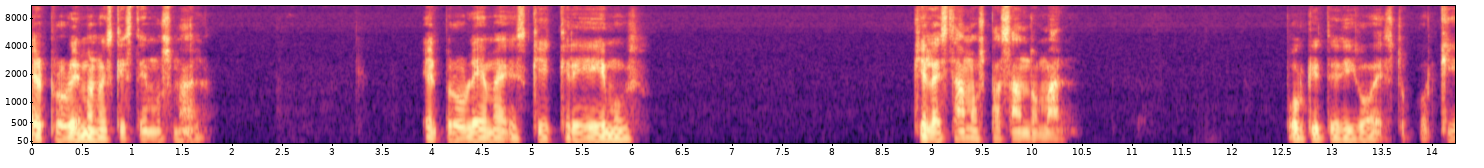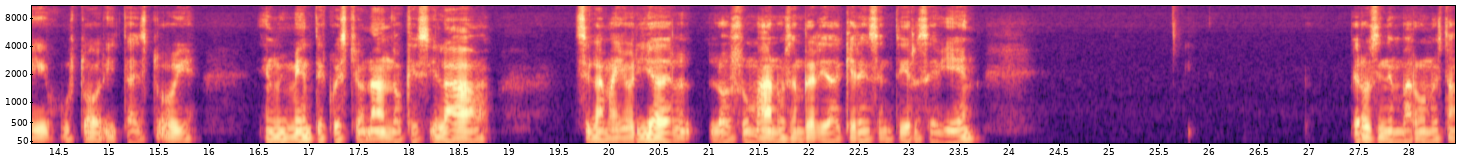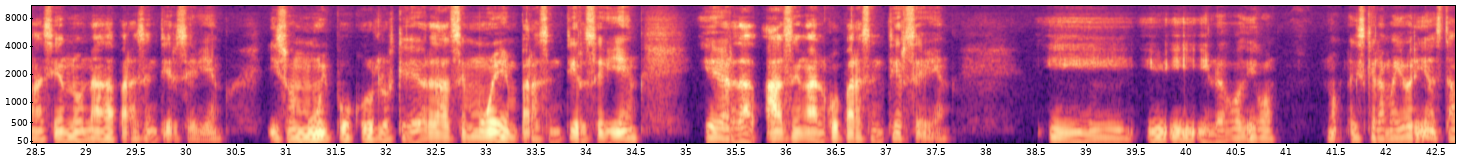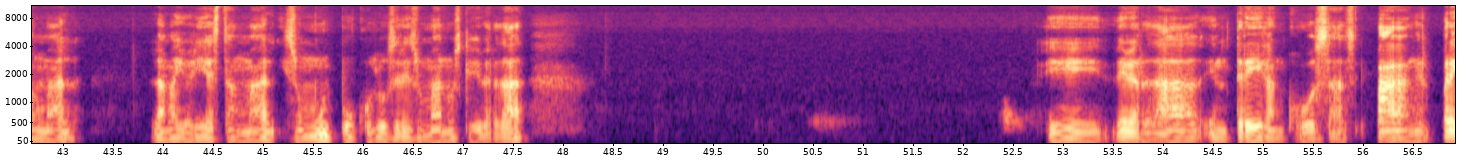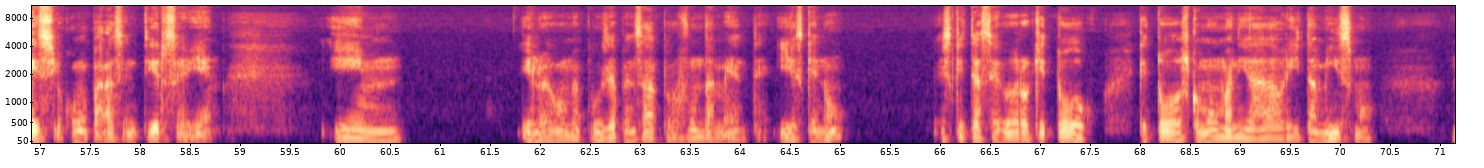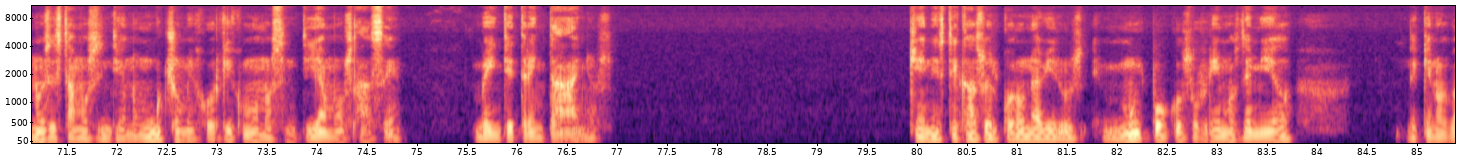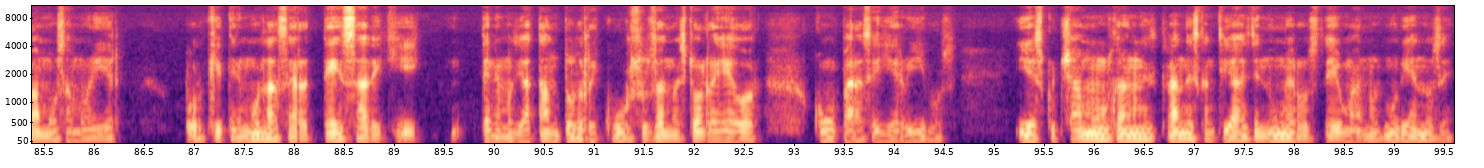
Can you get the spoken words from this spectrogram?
El problema no es que estemos mal. El problema es que creemos que la estamos pasando mal. ¿Por qué te digo esto? Porque justo ahorita estoy en mi mente cuestionando que si la, si la mayoría de los humanos en realidad quieren sentirse bien, pero sin embargo no están haciendo nada para sentirse bien. Y son muy pocos los que de verdad se mueven para sentirse bien y de verdad hacen algo para sentirse bien. Y, y, luego digo, no, es que la mayoría están mal, la mayoría están mal y son muy pocos los seres humanos que de verdad Eh, de verdad entregan cosas, pagan el precio como para sentirse bien. Y, y luego me puse a pensar profundamente. Y es que no. Es que te aseguro que todo, que todos como humanidad ahorita mismo nos estamos sintiendo mucho mejor que como nos sentíamos hace 20, 30 años que en este caso el coronavirus muy poco sufrimos de miedo de que nos vamos a morir porque tenemos la certeza de que tenemos ya tantos recursos a nuestro alrededor como para seguir vivos. Y escuchamos grandes, grandes cantidades de números de humanos muriéndose,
